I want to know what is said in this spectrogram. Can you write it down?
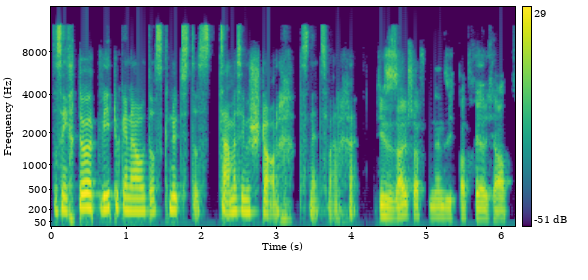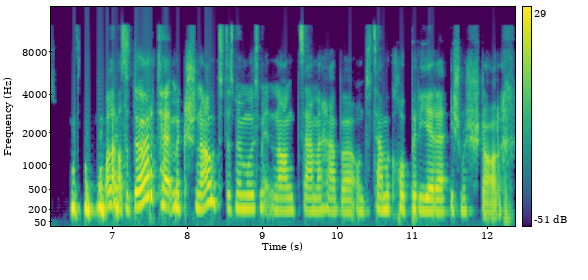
Dass ich dort wird genau das genützt, dass zusammen sind wir stark, das Netzwerken. Diese Seilschaften nennen sich Patriarchat. voilà, also dort hat man geschnallt, dass man muss miteinander zusammenhaben und zusammen kooperieren, ist man stark.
